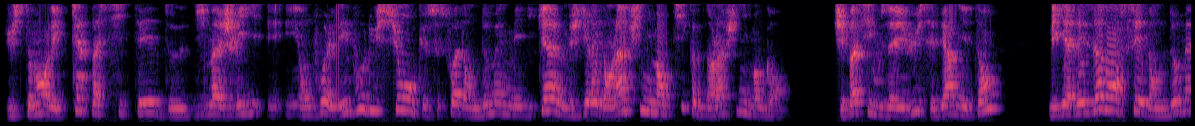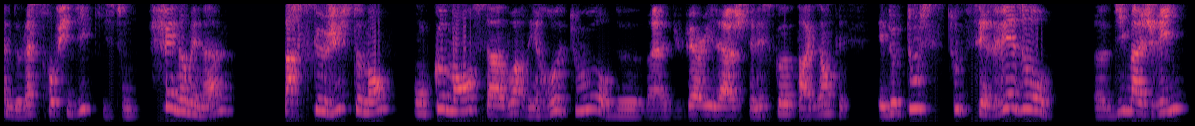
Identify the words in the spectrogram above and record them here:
justement les capacités d'imagerie et, on voit l'évolution, que ce soit dans le domaine médical, mais je dirais dans l'infiniment petit comme dans l'infiniment grand. Je ne sais pas si vous avez vu ces derniers temps, mais il y a des avancées dans le domaine de l'astrophysique qui sont phénoménales parce que justement, on commence à avoir des retours de, bah, du Very Large Telescope, par exemple, et de tous, ces réseaux euh, d'imagerie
